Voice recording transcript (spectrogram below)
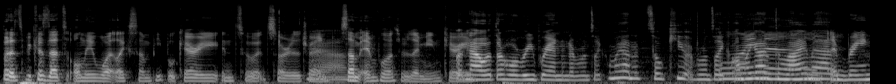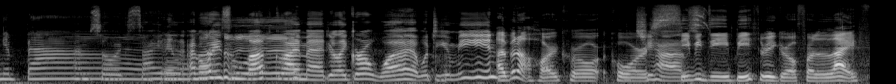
But it's because that's only what like some people carry, and so it started the trend. Yeah. Some influencers, I mean, carry. But now with their whole rebrand and everyone's like, oh my god, it's so cute. Everyone's like, oh my god, Glymed. I'm bringing it back. I'm so excited. I've always love loved. Glymed. You're like, girl, what? What do you mean? I've been a hardcore core CBD B3 girl for life.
